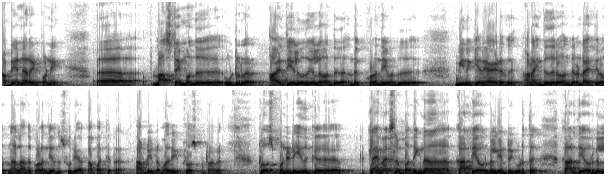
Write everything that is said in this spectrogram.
அப்படியே நரேட் பண்ணி லாஸ்ட் டைம் வந்து விட்டுறாரு. ஆயிரத்தி எழுபதுகளில் வந்து அந்த குழந்தைய வந்து மீனுக்கு இரையாயிடுது. ஆனால் இந்த தடவை வந்து ரெண்டாயிரத்தி இருபத்தி நாலில் அந்த குழந்தைய வந்து சூர்யா காப்பாற்றிடுறாரு அப்படின்ற மாதிரி க்ளோஸ் பண்ணுறாரு க்ளோஸ் பண்ணிவிட்டு இதுக்கு கிளைமேக்ஸில் பார்த்தீங்கன்னா கார்த்தி அவர்கள் என்ட்ரி கொடுத்து கார்த்தி அவர்கள்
